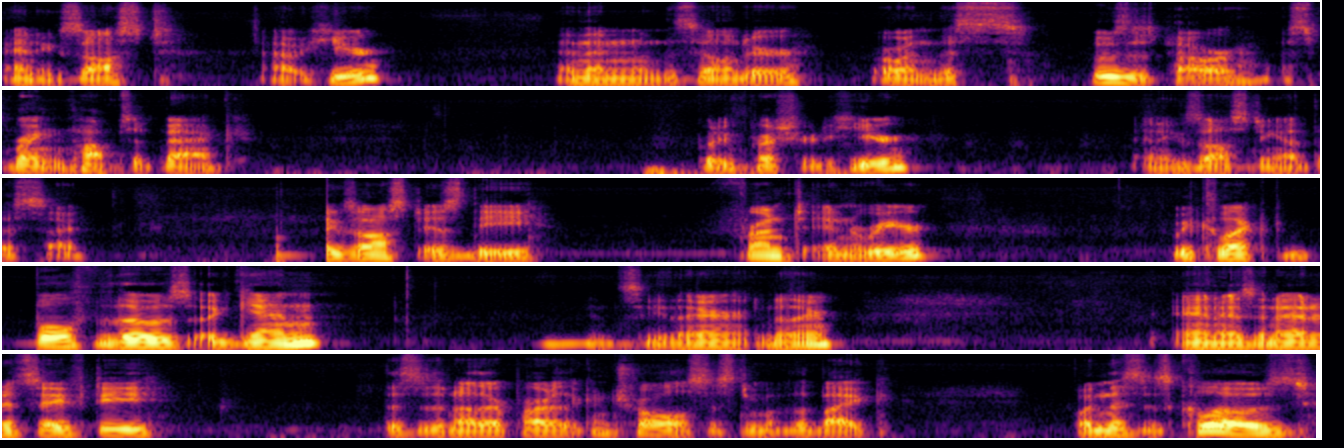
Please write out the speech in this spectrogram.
and exhaust out here. And then when the cylinder, or when this loses power, a spring pops it back, putting pressure to here and exhausting out this side. Exhaust is the front and rear. We collect both of those again. You can see there into there. And as an added safety, this is another part of the control system of the bike. When this is closed,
